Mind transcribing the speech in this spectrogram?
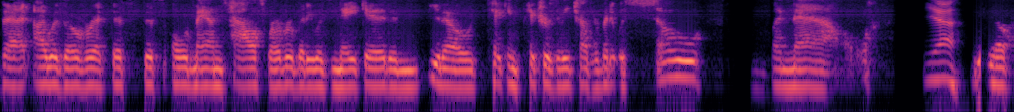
that I was over at this this old man's house where everybody was naked and you know taking pictures of each other, but it was so banal. Yeah, you know,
